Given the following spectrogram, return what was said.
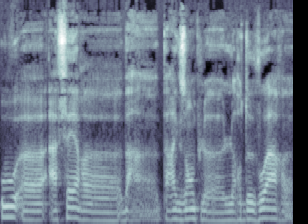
ou euh, à faire euh, bah, par exemple euh, leur devoir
